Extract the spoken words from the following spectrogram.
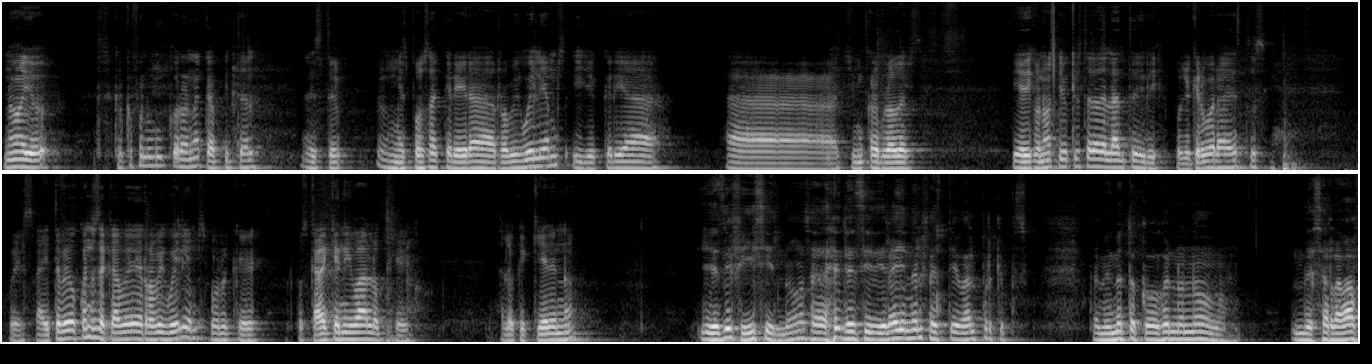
No, yo, creo que fue en un Corona Capital. Este, mi esposa quería ir a Robbie Williams y yo quería a Chemical Brothers. Y ella dijo, no, es que yo quiero estar adelante. Y dije, pues yo quiero ver a estos. Pues ahí te veo cuando se acabe Robbie Williams, porque pues cada quien iba a lo que, a lo que quiere, ¿no? Y es difícil, ¿no? O sea, decidir ahí en el festival, porque pues también me tocó en uno donde cerraba,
